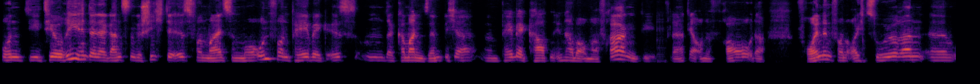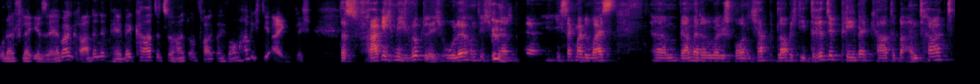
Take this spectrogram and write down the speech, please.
Und die Theorie hinter der ganzen Geschichte ist von Miles More und von Payback ist, hm, da kann man sämtlicher Payback-Karteninhaber auch mal fragen. Die, vielleicht hat ja auch eine Frau oder Freundin von euch Zuhörern äh, oder vielleicht ihr selber gerade eine Payback-Karte zur Hand und fragt euch, warum habe ich die eigentlich? Das frage ich mich wirklich, Ole. Und ich, äh, ich sag mal, du weißt, ähm, wir haben ja darüber gesprochen, ich habe, glaube ich, die dritte Payback-Karte beantragt.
